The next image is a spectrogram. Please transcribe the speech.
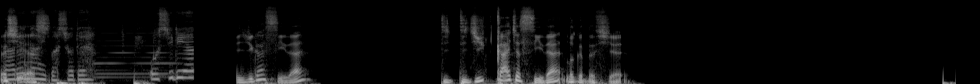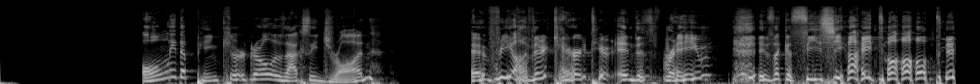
There she is. Did you guys see that? Did, did you guys just see that? Look at this shit. Only the pink girl is actually drawn? Every other character in this frame is like a CGI doll, dude.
